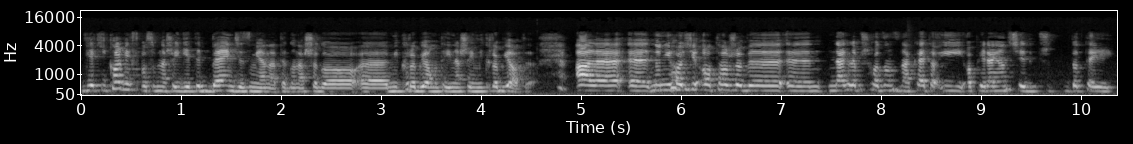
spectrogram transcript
w jakikolwiek sposób naszej diety będzie zmiana tego naszego e, mikrobiomu, tej naszej mikrobioty. Ale no nie chodzi o to, żeby nagle przychodząc na keto i opierając się do tej,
